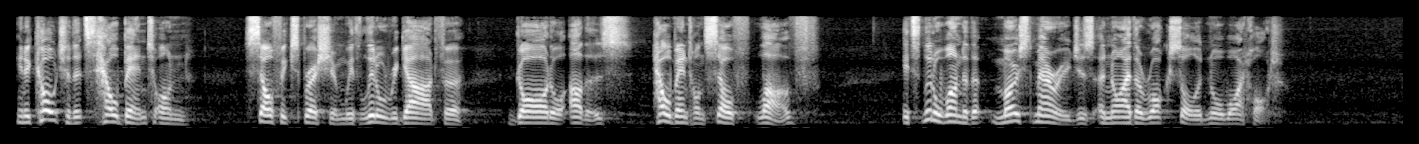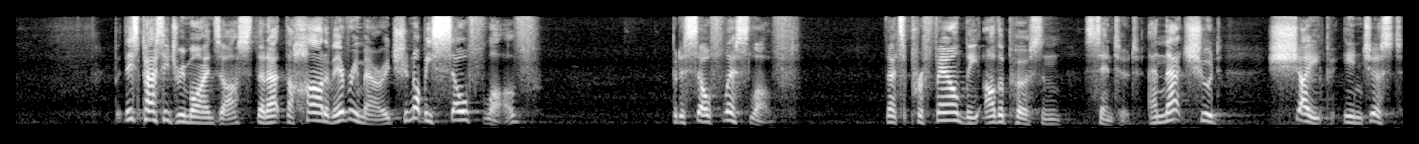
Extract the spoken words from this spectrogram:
In a culture that's hell bent on self expression with little regard for God or others, hell bent on self love, it's little wonder that most marriages are neither rock solid nor white hot. But this passage reminds us that at the heart of every marriage should not be self love, but a selfless love that's profoundly other person centered. And that should shape in just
